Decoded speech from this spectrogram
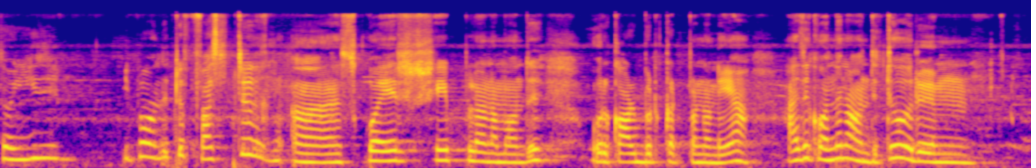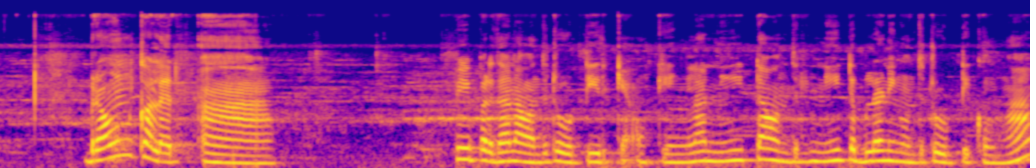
ஸோ இது இப்போ வந்துட்டு ஃபஸ்ட்டு ஸ்கொயர் ஷேப்பில் நம்ம வந்து ஒரு கார்ட்போர்ட் கட் பண்ணோம் இல்லையா? அதுக்கு வந்து நான் வந்துட்டு ஒரு ப்ரௌன் கலர் பேப்பர் தான் நான் வந்துட்டு ஒட்டியிருக்கேன். ஓகேங்களா? நீட்டாக வந்துட்டு நீட்டபிளாக நீங்கள் வந்துட்டு ஒட்டிக்கோங்க.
